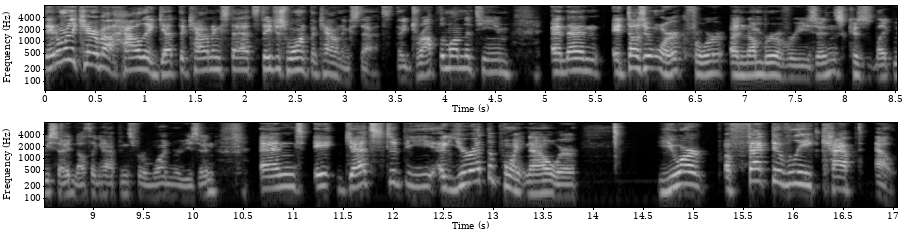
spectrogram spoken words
they don't really care about how they get the counting stats. They just want the counting stats. They drop them on the team and then it doesn't work for a number of reasons because like we said nothing happens for one reason. And it gets to be you're at the point now where you are effectively capped out.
